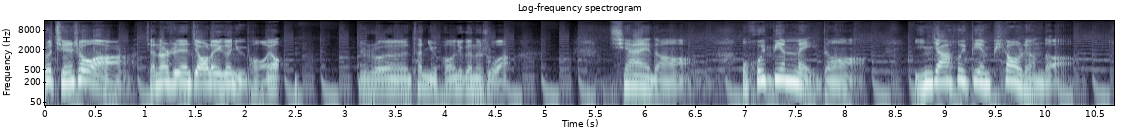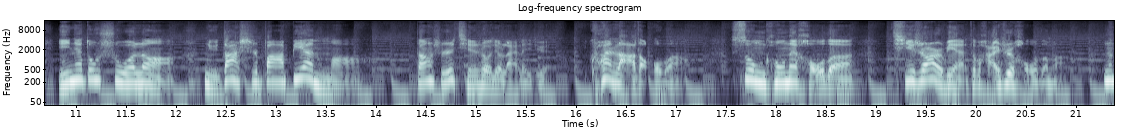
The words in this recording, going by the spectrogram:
说禽兽啊，前段时间交了一个女朋友，就说他女朋友就跟他说：“亲爱的，我会变美的，人家会变漂亮的，人家都说了女大十八变嘛。”当时禽兽就来了一句：“快拉倒吧，孙悟空那猴子七十二变，他不还是猴子吗？那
